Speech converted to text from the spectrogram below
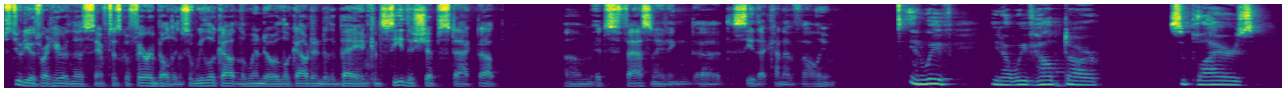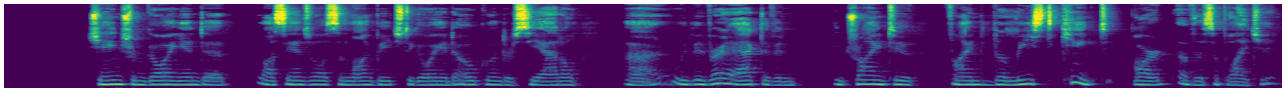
studios right here in the San Francisco Ferry Building. So we look out in the window, look out into the bay, and can see the ships stacked up. Um, it's fascinating uh, to see that kind of volume. And we've, you know, we've helped our suppliers change from going into Los Angeles and Long Beach to going into Oakland or Seattle. Uh, we've been very active in in trying to find the least kinked part of the supply chain.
